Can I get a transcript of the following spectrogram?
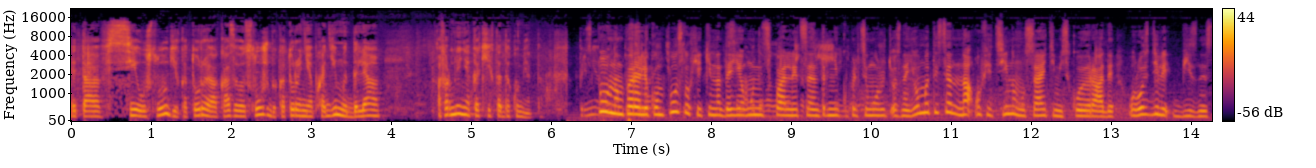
Это все услуги, которые оказывают службы, которые необходимы для оформления каких-то документов. З повним переліком послуг, які надає муніципальний центр Нікопольці, можуть ознайомитися на офіційному сайті міської ради у розділі Бізнес.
